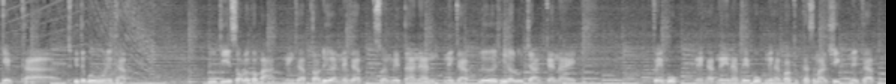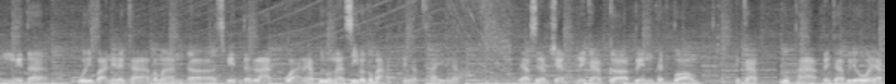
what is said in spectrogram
เก็บค่า Twitter Blue นะครับอยู่ที่200กว่าบาทนะครับต่อเดือนนะครับส่วน Meta นั้นนะครับหรือที่เรารู้จักกันใน Facebook นะครับในนาม Facebook นะครับก็เก็บค่าสมาชิกนะครับ Meta บริฟานในราคาประมาณเอ่อ11ดอลลาร์กว่านะครับหรือประมาณ400กว่าบาทนะครับไทยนะครับแล้ว Snapchat นะครับก็เป็นแพลตฟอร์มนะครับ รูปภาพนะครับวิดีโอนะครับ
